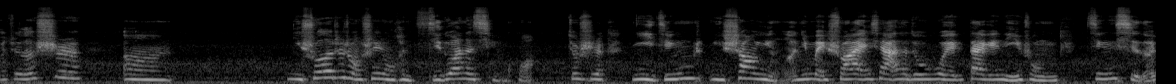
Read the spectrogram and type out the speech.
我觉得是，嗯，你说的这种是一种很极端的情况。就是你已经你上瘾了，你每刷一下，它就会带给你一种惊喜的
